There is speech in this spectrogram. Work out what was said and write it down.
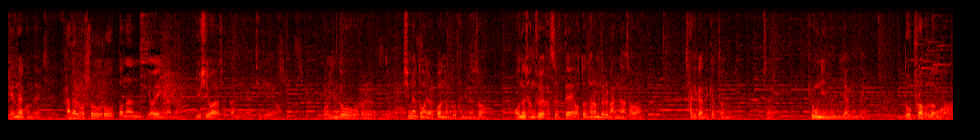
옛날 건데 하늘 호수로 떠난 여행이라는 류시화 작가님의 책이에요. 뭐 인도를 이제 10년 동안 10번 정도 다니면서 어느 장소에 갔을 때 어떤 사람들을 만나서 자기가 느꼈던 교훈이 있는 이야기인데 no problem이라고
